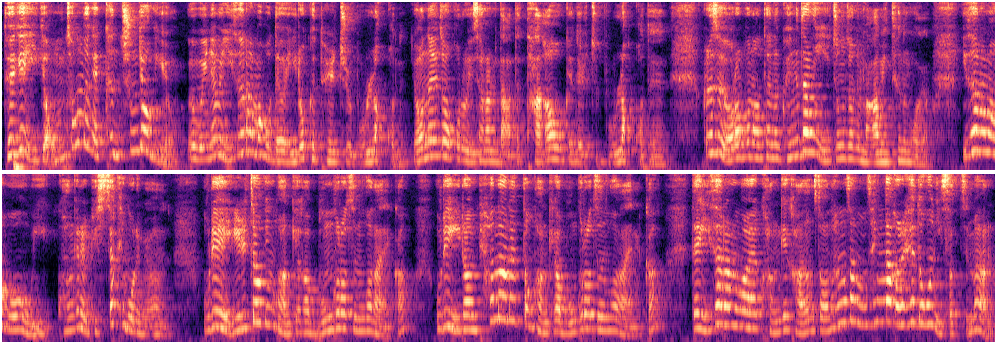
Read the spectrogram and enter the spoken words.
되게 이게 엄청나게 큰 충격이에요. 왜냐면 이 사람하고 내가 이렇게 될 줄 몰랐거든. 연애적으로 이 사람이 나한테 다가오게 될 줄 몰랐거든. 그래서 여러분한테는 굉장히 이중적인 마음이 드는 거예요. 이 사람하고 이 관계를 이렇게 시작해버리면 우리의 일적인 관계가 뭉그러지는 건 아닐까? 우리 이런 편안했던 관계가 뭉그러지는 건 아닐까? 내가 이 사람과의 관계 가능성은 항상 생각을 해두곤 있었지만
